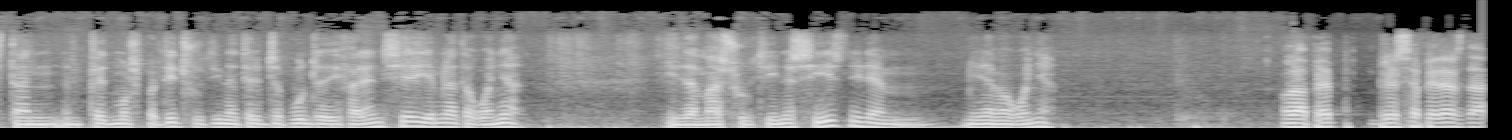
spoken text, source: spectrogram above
Estan... Hem fet molts partits sortint a 13 punts de diferència i hem anat a guanyar. I demà sortint a 6 anirem, anirem a guanyar. Hola, Pep. Resa Peres, de,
